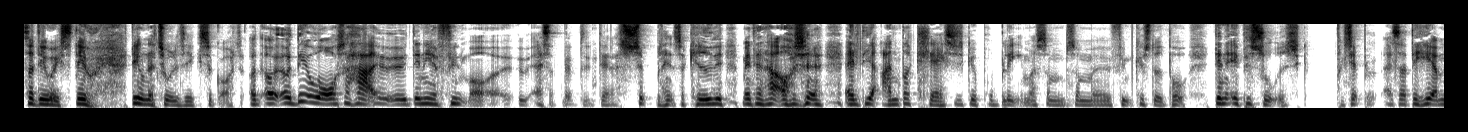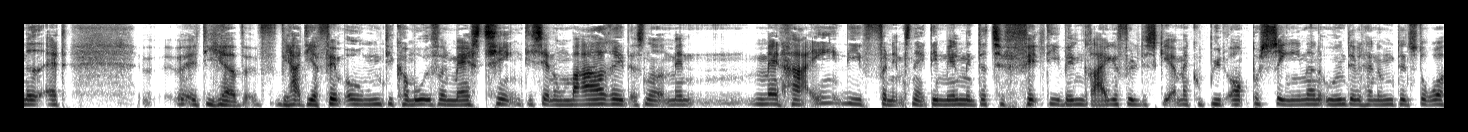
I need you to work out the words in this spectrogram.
Så det er jo, ikke, det er jo, det er jo naturligvis ikke så godt. Og, og, og derudover så har øh, den her film, og, øh, altså den er simpelthen så kedelig, men den har også øh, alle de andre klassiske problemer, som, som øh, film kan støde på. Den er episodisk, for eksempel. Altså det her med, at øh, øh, de her, vi har de her fem unge, de kommer ud for en masse ting, de ser nogle mareridt og sådan noget, men man har egentlig fornemmelsen af, at det er mere eller mindre tilfældigt, hvilken rækkefølge det sker. Man kunne bytte om på scenerne, uden det vil have nogen den store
